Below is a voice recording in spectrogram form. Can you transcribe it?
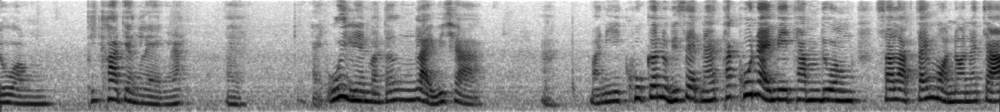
ดวงพิฆาตอย่างแรงนะอุ้ยเรียนมาตั้งหลายวิชามานี่คูเกินหนุนพิเศษนะ ถ้าคู่ไหนมีทำดวงสลับใต้หมอนนอนนะจ๊ะ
